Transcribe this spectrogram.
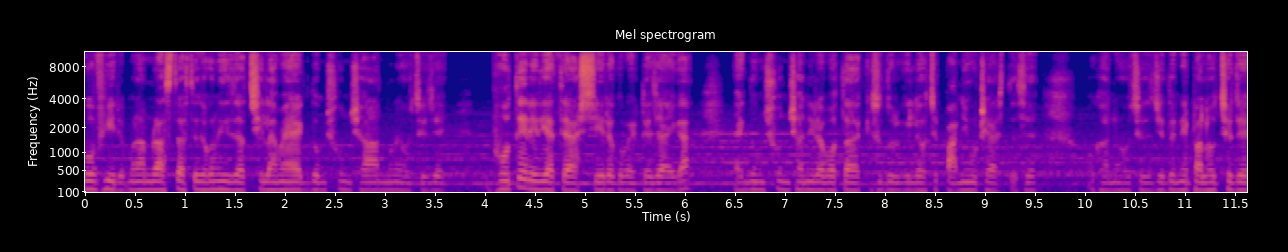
গভীর। মানে আমরা আস্তে আস্তে যখন নিয়ে যাচ্ছিলাম, একদম শুনশান মনে হচ্ছে যে ভূতের এরিয়াতে আসছি এরকম একটা জায়গা। একদম শুনশান নিরাপত্তা, কিছু দূর গেলে হচ্ছে পানি উঠে আসতেছে। ওখানে হচ্ছে যেহেতু নেপাল হচ্ছে যে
